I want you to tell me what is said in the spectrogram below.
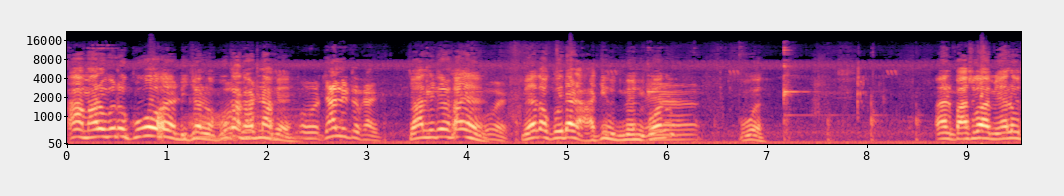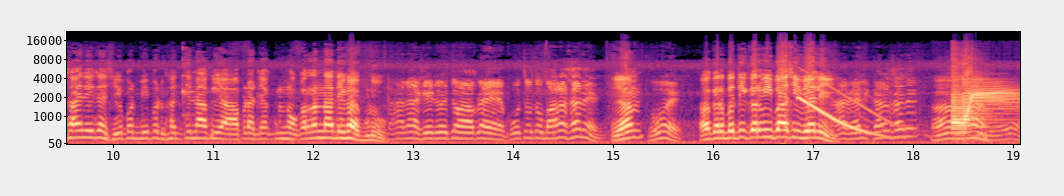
હા મારું બેટું કુવો હોય ડીઝલ નો ભૂકા કાઢ નાખે. ચાર લીટર ખાય. ચાર લીટર ખાય મેં તો કોઈ દાડે હાચી જ નહીં કોણ ઓય અને પાછું આ મેલું થાય ને એટલે શેપટ બીપટ ખંચી નાખીએ. આપણા ટ્રેક્ટર નો કલર ના દેખાય પડું ના ના શેઠ તો આપણે પોતો તો મારા છે ને. એમ? હોય. અગરબત્તી કરવી પાછી વેલી. વેલી કરે છે ને? હા.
